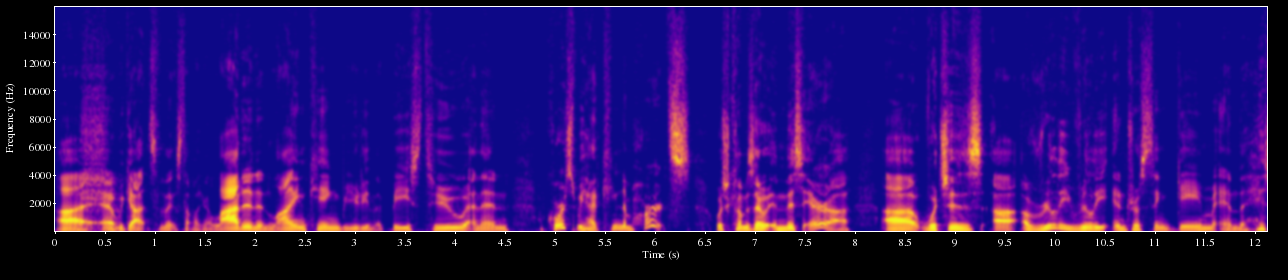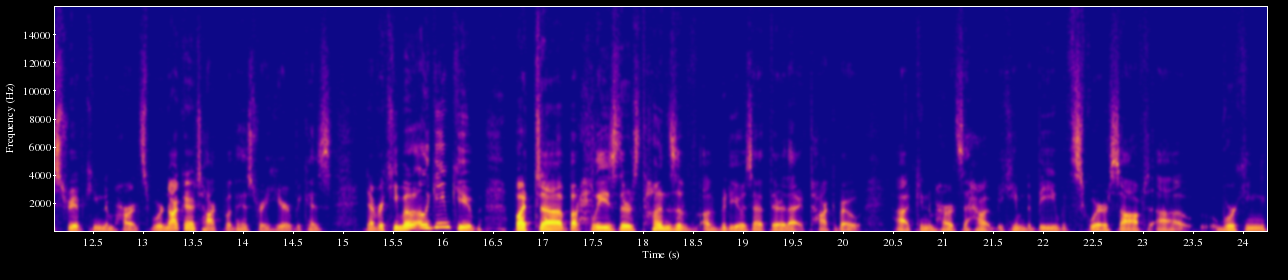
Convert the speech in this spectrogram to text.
Uh, and we got something stuff like Aladdin and Lion King, Beauty and the Beast too, and then of course we had Kingdom Hearts, which comes out in this era, uh, which is uh, a really, really interesting game and the history of Kingdom Hearts. We're not going to talk talk about the history here because it never came out on the GameCube. But uh, but please, there's tons of, of videos out there that talk about uh, Kingdom Hearts and how it became to be with SquareSoft uh, working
